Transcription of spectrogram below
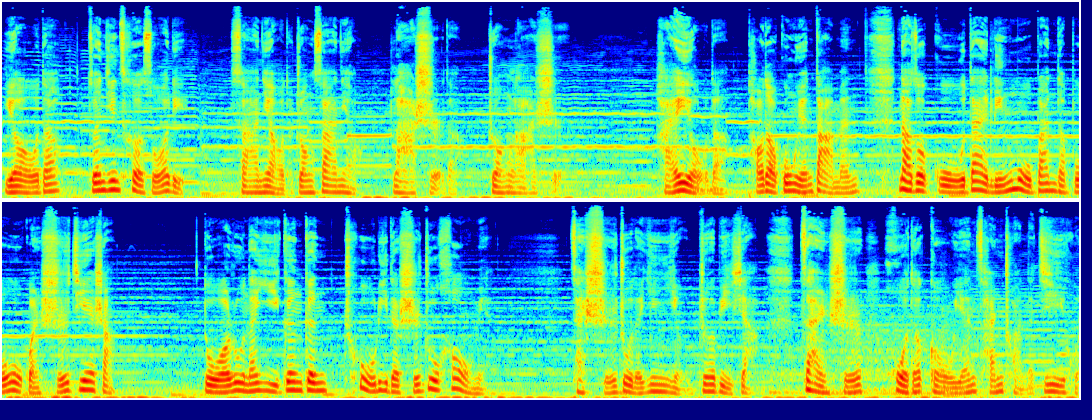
有的钻进厕所里，撒尿的装撒尿，拉屎的装拉屎；还有的逃到公园大门那座古代陵墓般的博物馆石阶上，躲入那一根根矗立的石柱后面。在石柱的阴影遮蔽下，暂时获得苟延残喘的机会。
